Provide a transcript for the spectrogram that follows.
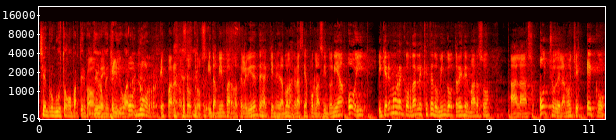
Siempre un gusto compartir contigo, hombre, mi el honor es para nosotros y también para los televidentes a quienes damos las gracias por la sintonía hoy y queremos recordarles que este domingo 3 de marzo a las 8 de la noche ECO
